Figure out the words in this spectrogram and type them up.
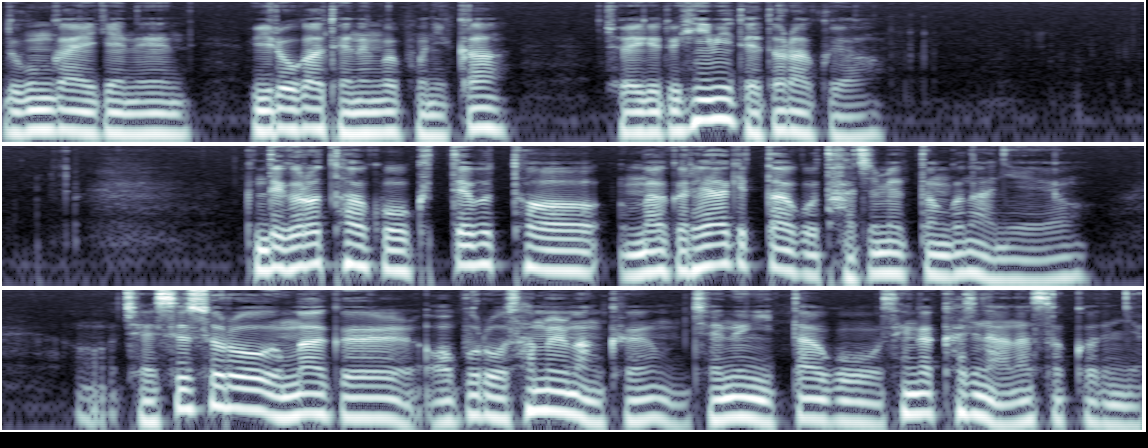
누군가에게는 위로가 되는 걸 보니까 저에게도 힘이 되더라고요. 근데 그렇다고 그때부터 음악을 해야겠다고 다짐했던 건 아니에요. 어, 제 스스로 음악을 업으로 삼을 만큼 재능이 있다고 생각하진 않았었거든요.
